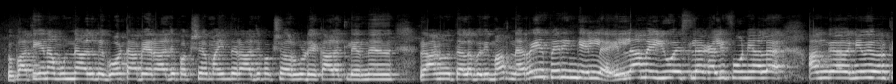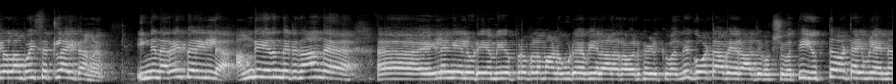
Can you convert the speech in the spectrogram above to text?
இப்போ பார்த்தீங்கன்னா முன்னாள் இந்த கோட்டாபய ராஜபக்ஷ மஹிந்த ராஜபக்ஷ அவர்களுடைய காலத்துல இருந்து ராணுவ தளபதிமார் நிறைய பேர் இங்கே இல்லை. எல்லாமே யூஎஸ்ல கலிஃபோர்னியாவில் அங்கே நியூயார்க்லலாம் போய் செட்டில் ஆயிட்டாங்க. இங்கே நிறைய பேர் இல்லை. அங்கே இருந்துட்டு தான் அந்த இலங்கையிலுடைய மிக பிரபலமான ஊடகவியலாளர் அவர்களுக்கு வந்து கோட்டாபய ராஜபக்ஷ பற்றி யுத்த டைமில் என்ன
